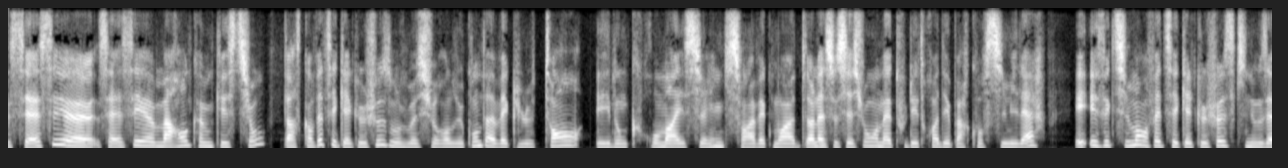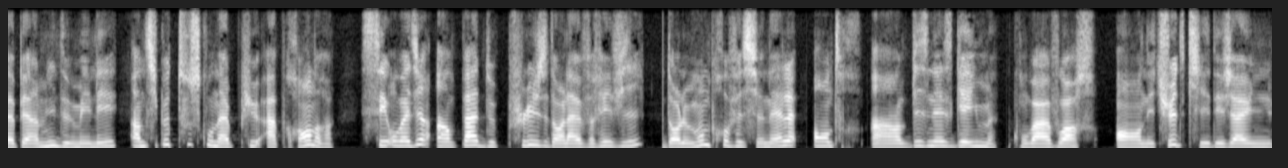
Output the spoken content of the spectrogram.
C'est assez, euh, c'est assez euh, marrant comme question parce qu'en fait c'est quelque chose dont je me suis rendu compte avec le temps et donc Romain et Cyrine qui sont avec moi dans l'association, on a tous les trois des parcours similaires et effectivement en fait c'est quelque chose qui nous a permis de mêler un petit peu tout ce qu'on a pu apprendre. C'est on va dire un pas de plus dans la vraie vie, dans le monde professionnel entre un business game qu'on va avoir en études qui est déjà une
